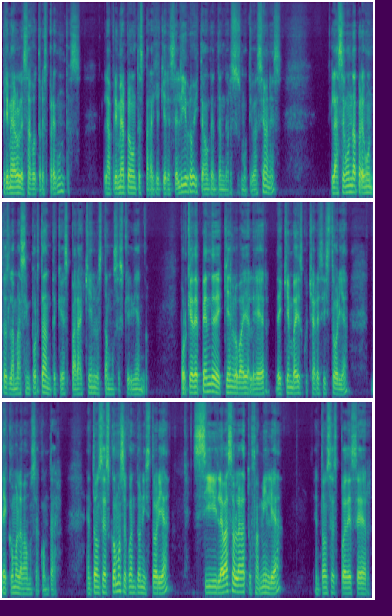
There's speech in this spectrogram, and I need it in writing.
primero les hago tres preguntas. La primera pregunta es para qué quieres el libro y tengo que entender sus motivaciones. La segunda pregunta es la más importante, que es para quién lo estamos escribiendo porque depende de quién lo vaya a leer, de quién vaya a escuchar esa historia, de cómo la vamos a contar. Entonces, ¿cómo se cuenta una historia? Si le vas a hablar a tu familia, entonces puede ser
